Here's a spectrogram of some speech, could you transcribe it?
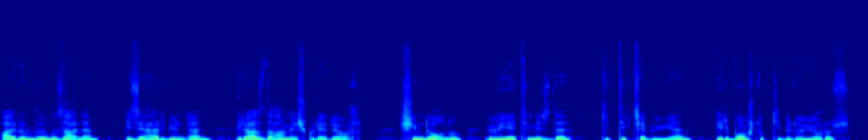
ayrıldığımız alem bizi her günden biraz daha meşgul ediyor. Şimdi onu hüviyetimizde gittikçe büyüyen bir boşluk gibi duyuyoruz.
